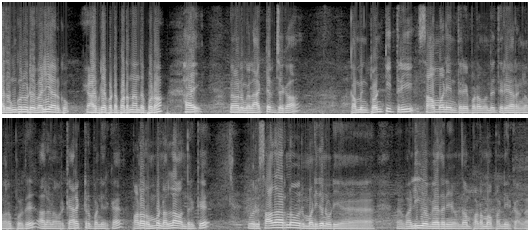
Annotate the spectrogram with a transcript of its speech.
அது உங்களுடைய வழியாக இருக்கும். அப்படியேப்பட்ட படம் தான் அந்த படம். ஹாய் நான் உங்கள் actor Jega. Coming twenty three Saamaniyan திரைப்படம் வந்து திரையரங்கில் வரப்போகுது. அதில் நான் ஒரு கேரக்டர் பண்ணியிருக்கேன். படம் ரொம்ப நல்லா வந்திருக்கு. ஒரு சாதாரண ஒரு மனிதனுடைய வலியும் வேதனையும் தான் படமாக பண்ணியிருக்காங்க.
